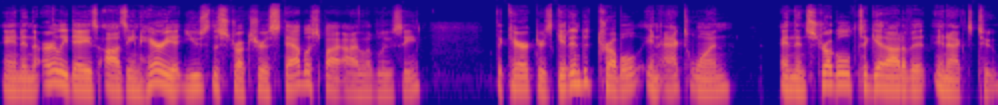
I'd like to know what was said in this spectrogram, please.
And in the early days, Ozzie and Harriet used the structure established by I Love Lucy. The characters get into trouble in Act 1 and then struggle to get out of it in Act 2.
